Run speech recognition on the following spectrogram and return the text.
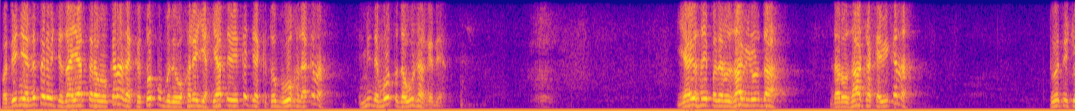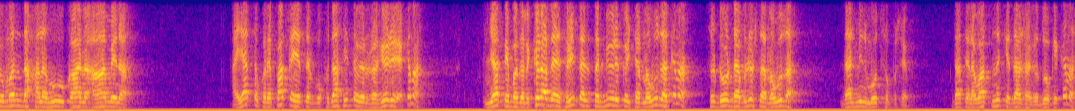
په دې نه تر چې ځای تر مو کنه دا کتاب په بده وخلې یحیی ته وکړه چې کتاب وخلا کنه مين د موت د وژه غده یا یو څه په دروازه ویلور دا دروازه ټکوي کنه تو ته چې من دخله کان امنه آیات کو رپا کې تر کو خدا سي ته ورغېږي کنه یا ته بدل کړه د سړی ته تبیر کې چر نوځه کنه سو ډور ډبل سره نوځه د مين موت سو پښه دا تلاوت نه کې دا ژغه دوه کې کنه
